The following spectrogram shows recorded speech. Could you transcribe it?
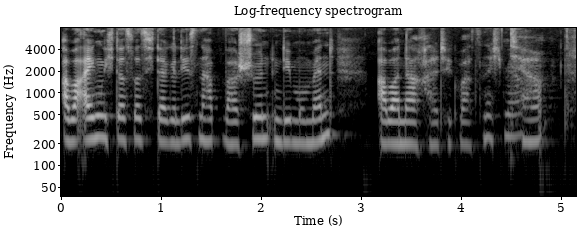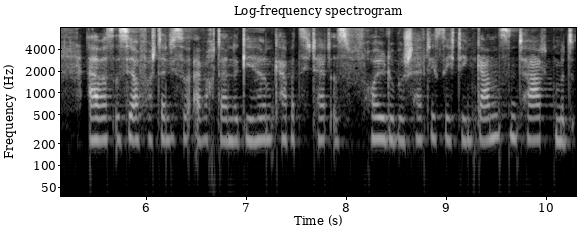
aber eigentlich das, was ich da gelesen habe, war schön in dem Moment, aber nachhaltig war es nicht mehr. Ja, aber es ist ja auch verständlich so, einfach deine Gehirnkapazität ist voll. Du beschäftigst dich den ganzen Tag mit,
